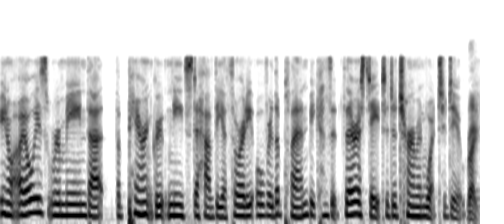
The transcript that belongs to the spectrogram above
you know, I always remain that the parent group needs to have the authority over the plan because it's their estate to determine what to do. Right.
